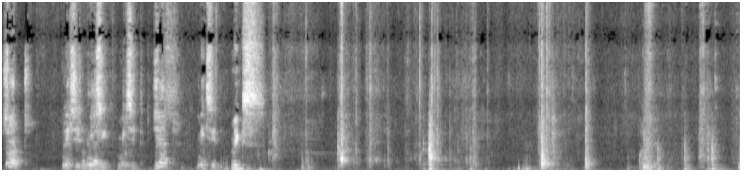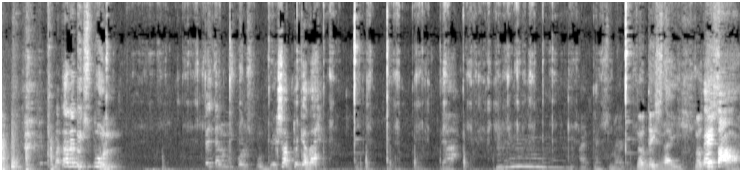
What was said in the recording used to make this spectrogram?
twelve. Shit. Mix it, mix it, mix it, Shit. mix it. Mix. Mata na big spoon. Take a big spoon. Mix up together. Yeah. Mmm, I can smell. Now taste. Right. Now taste. Later.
